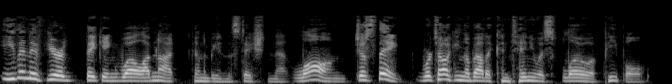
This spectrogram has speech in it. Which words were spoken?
even if you're thinking, well, I'm not going to be in the station that long, just think, we're talking about a continuous flow of people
